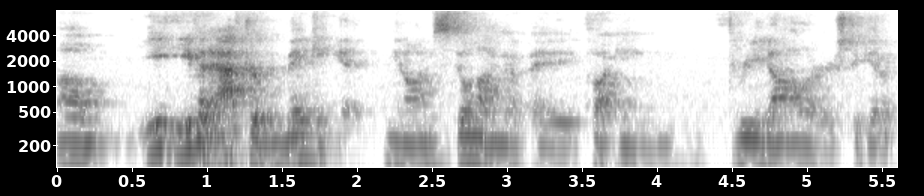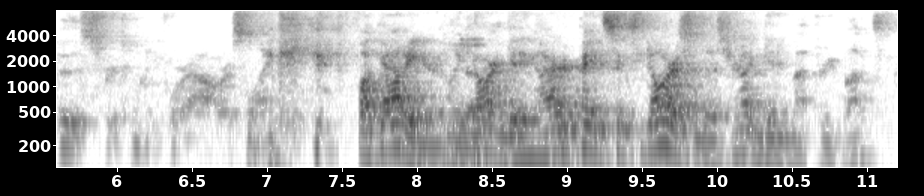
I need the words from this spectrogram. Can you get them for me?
Um, e- even after making it, you know, I'm still not going to pay fucking three dollars to get a boost for 24 hours. Like, fuck out of here. Like, yeah. you aren't getting. I already paid sixty dollars for this. You're not getting my three bucks.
